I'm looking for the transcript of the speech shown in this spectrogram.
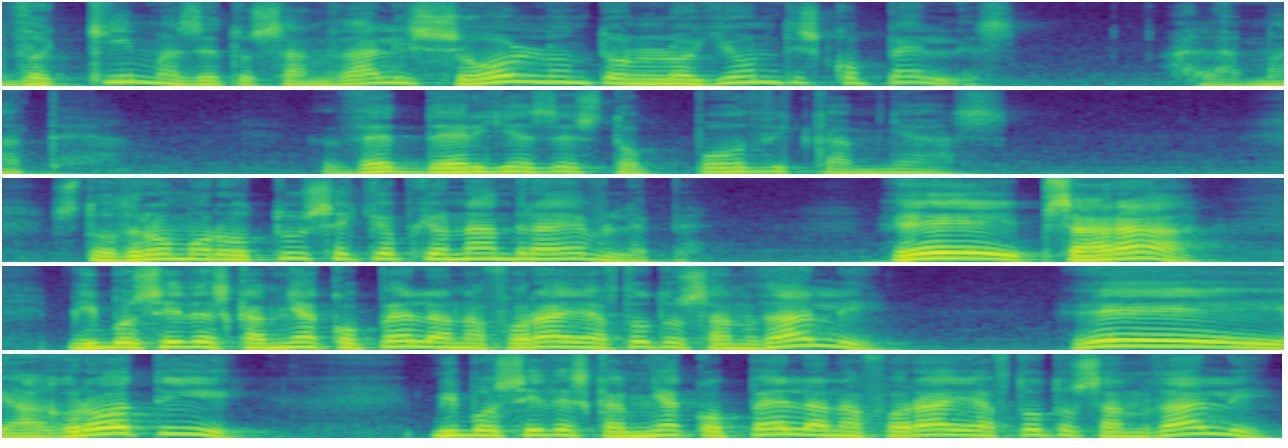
δοκίμαζε το σανδάλι σε όλων των λογιών της κοπέλες. Αλλά μάταια. Δεν τέριαζε στο πόδι καμιάς. Στο δρόμο ρωτούσε και όποιον άντρα έβλεπε. «Hey, ψαρά, μήπως είδες καμιά κοπέλα να φοράει αυτό το σανδάλι» «Hey, αγρότη, μήπως είδες καμιά κοπέλα να φοράει αυτό το σανδάλι»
